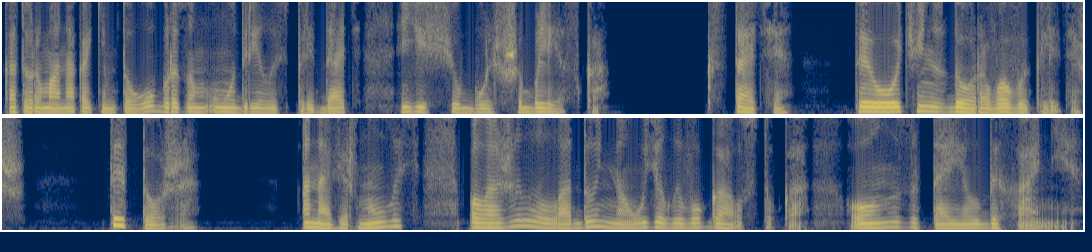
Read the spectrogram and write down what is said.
которым она каким-то образом умудрилась придать еще больше блеска. «Кстати, ты очень здорово выглядишь. Ты тоже». Она вернулась, положила ладонь на узел его галстука. Он затаил дыхание.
